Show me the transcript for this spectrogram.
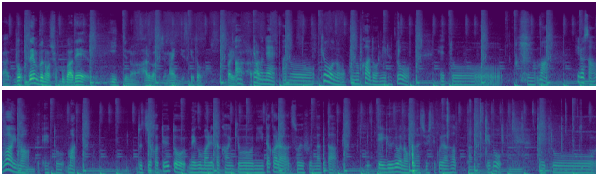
あど全部の職場でいいっていうのはあるわけじゃないんですけどぱりあでもねあのー今日のこのカードを見るとえっとそのまあヒロさんは今えっとまあどちらかというと恵まれた環境にいたからそういう風になったっていうようなお話をしてくださったんですけどえっと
